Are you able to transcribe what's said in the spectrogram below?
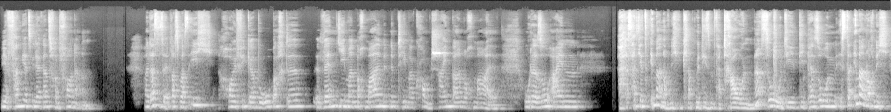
wir fangen jetzt wieder ganz von vorne an. Weil das ist etwas, was ich häufiger beobachte, wenn jemand nochmal mit einem Thema kommt, scheinbar nochmal. Oder so ein, ah, das hat jetzt immer noch nicht geklappt mit diesem Vertrauen. Ne? So, die, die Person ist da immer noch nicht,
